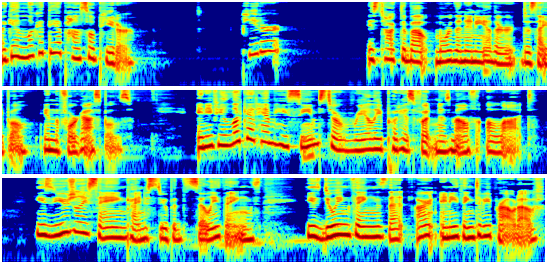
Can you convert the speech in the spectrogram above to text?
Again, look at the Apostle Peter. Peter is talked about more than any other disciple in the four Gospels. And if you look at him, he seems to really put his foot in his mouth a lot. He's usually saying kind of stupid, silly things. He's doing things that aren't anything to be proud of.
